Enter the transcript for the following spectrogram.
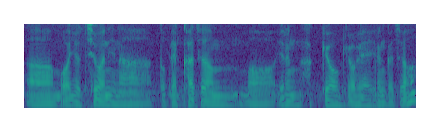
어, 뭐 유치원이나 또 백화점 뭐 이런 학교, 교회 이런 거죠.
